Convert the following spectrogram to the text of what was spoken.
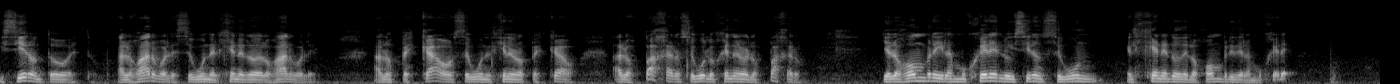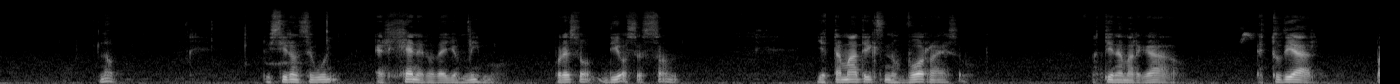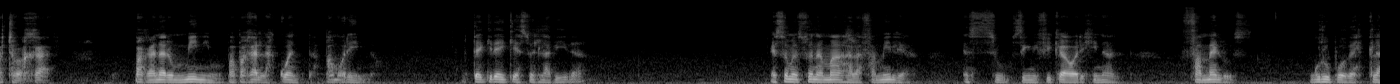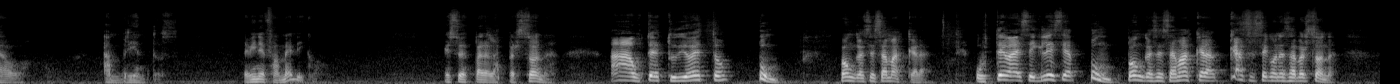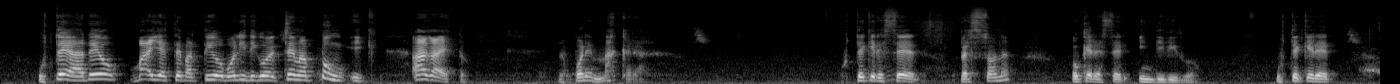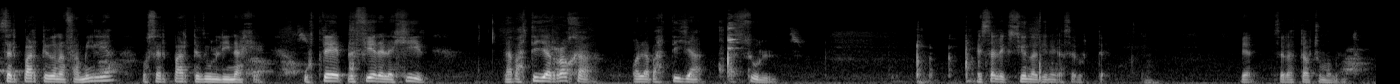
hicieron todo esto. A los árboles según el género de los árboles, a los pescados según el género de los pescados, a los pájaros según los géneros de los pájaros, y a los hombres y las mujeres lo hicieron según el género de los hombres y de las mujeres. No, lo hicieron según el género de ellos mismos. Por eso dioses son. Y esta Matrix nos borra eso. Nos tiene amargados. Estudiar, para trabajar, para ganar un mínimo, para pagar las cuentas, para morirnos. ¿Usted cree que eso es la vida? Eso me suena más a la familia en su significado original. Famelus, grupo de esclavos hambrientos. Le viene famélico. Eso es para las personas. Ah, usted estudió esto, ¡pum! Póngase esa máscara. Usted va a esa iglesia, ¡pum! Póngase esa máscara, cásese con esa persona. Usted ateo, vaya a este partido político de extrema, ¡pum! y haga esto. Nos ponen máscara. ¿Usted quiere ser persona o quiere ser individuo? ¿Usted quiere ser parte de una familia o ser parte de un linaje? ¿Usted prefiere elegir la pastilla roja o la pastilla azul? Esa elección la tiene que hacer usted. Bien, será hasta otro momento.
